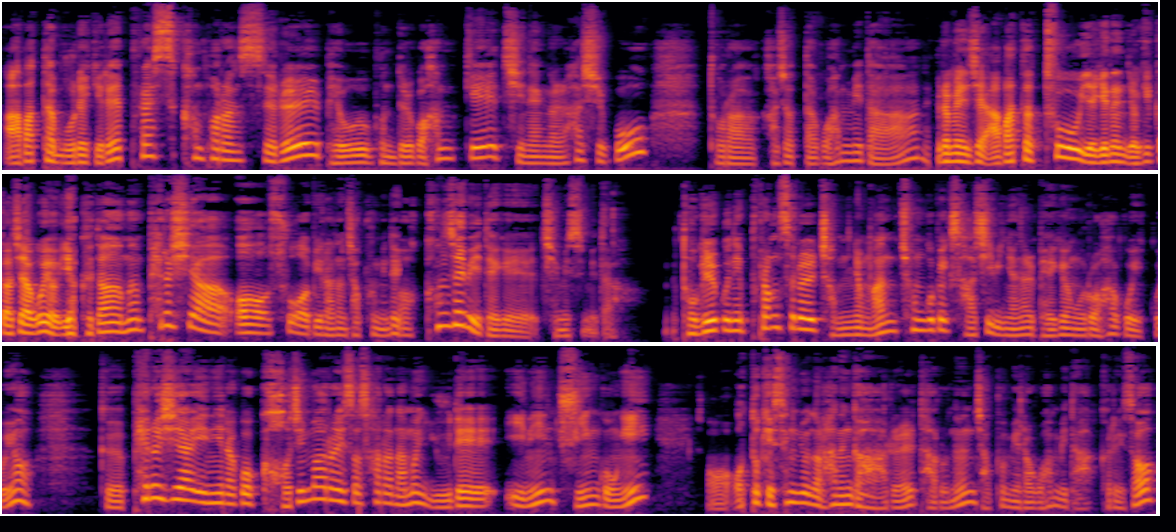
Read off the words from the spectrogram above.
아바타 물의 길의 프레스 컨퍼런스를 배우분들과 함께 진행을 하시고 돌아가셨다고 합니다. 그러면 이제 아바타 2 얘기는 여기까지 하고요. 그 다음은 페르시아어 수업이라는 작품인데 어, 컨셉이 되게 재밌습니다. 독일군이 프랑스를 점령한 1942년을 배경으로 하고 있고요. 그 페르시아인이라고 거짓말을 해서 살아남은 유대인인 주인공이 어, 떻게 생존을 하는가를 다루는 작품이라고 합니다. 그래서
